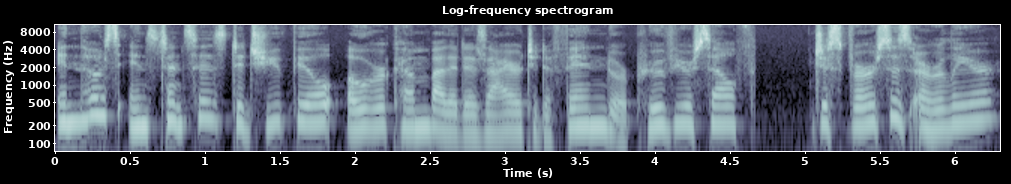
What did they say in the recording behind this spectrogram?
In those instances, did you feel overcome by the desire to defend or prove yourself? Just verses earlier,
